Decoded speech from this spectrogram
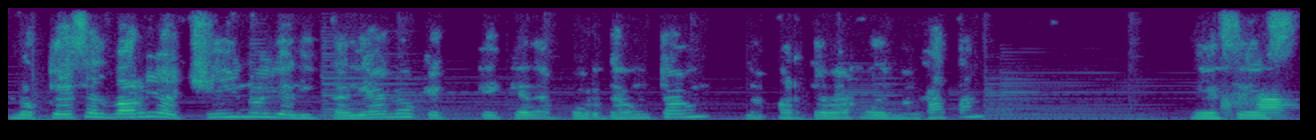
lo que es el barrio chino y el italiano que, que queda por downtown, la parte abajo de Manhattan. Ese es,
